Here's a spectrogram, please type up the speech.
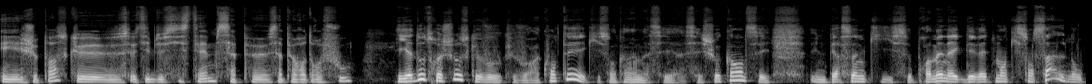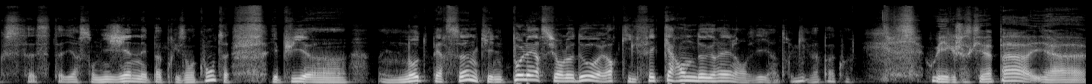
Et je pense que ce type de système, ça peut, ça peut rendre fou. Il y a d'autres choses que vous que vous racontez et qui sont quand même assez assez choquantes. C'est une personne qui se promène avec des vêtements qui sont sales, donc c'est-à-dire son hygiène n'est pas prise en compte. Et puis euh, une autre personne qui a une polaire sur le dos alors qu'il fait 40 degrés. Là, on se dit il y a un truc qui va pas quoi. Oui, il y a quelque chose qui va pas. Il y a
